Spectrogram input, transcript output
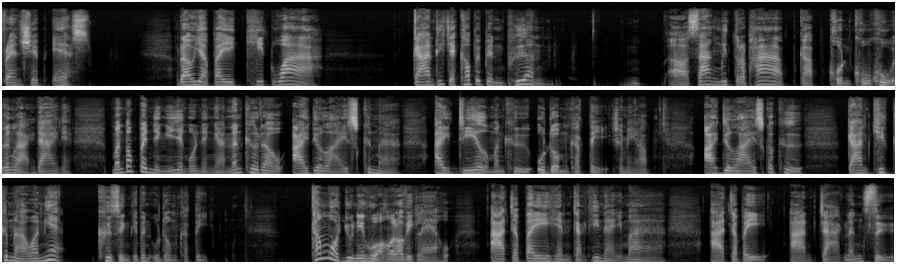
friendship is เราอย่าไปคิดว่า การที่จะเข้าไปเป็นเพื่อนสร้างมิตรภาพกับคนคูลๆทั้งหลายได้เนี่ยมันต้องเป็นอย่างนี้อย่างงนอย่างนั้นนั่นคือเรา idealize ขึ้นมา ideal มันคืออุดมคติใช่ไหมครับ idealize ก็คือการคิดขึ้นมาว่าเนี่ยคือสิ่งที่เป็นอุดมคติ ทั้งหมดอยู่ในหัวของเราอีกแล้ว อาจจะไปเห็นจากที่ไหนมา อาจจะไปอ่านจากหนังสือ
